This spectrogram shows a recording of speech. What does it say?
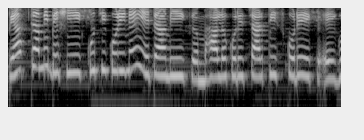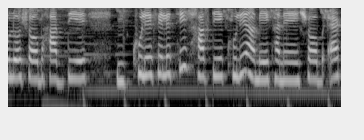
পেঁয়াজটা আমি বেশি কুচি করি নেই, এটা আমি ভালো করে চার পিস করে এগুলো সব হাত দিয়ে খুলে ফেলেছি। হাত দিয়ে খুলে আমি এখানে সব অ্যাড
